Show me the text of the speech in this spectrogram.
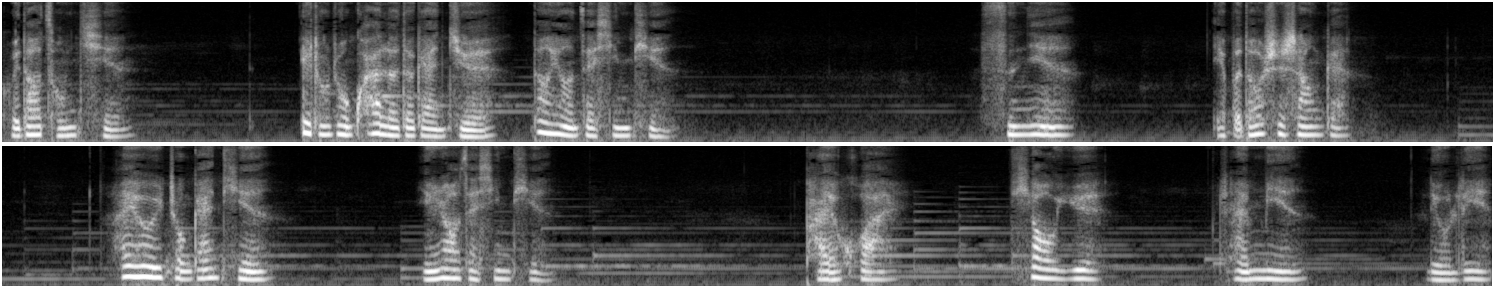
回到从前，一种种快乐的感觉荡漾在心田。思念，也不都是伤感，还有一种甘甜，萦绕在心田，徘徊、跳跃、缠绵、留恋，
